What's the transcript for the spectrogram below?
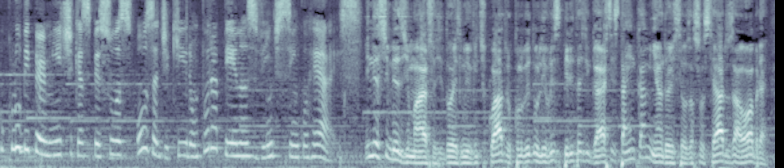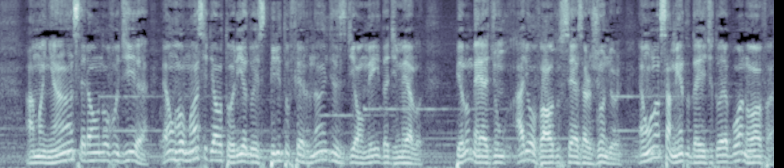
o clube permite que as pessoas os adquiram por apenas 25 reais. E neste mês de março de 2024, o Clube do Livro Espírita de Garça está encaminhando aos seus associados a obra Amanhã será um novo dia. É um romance de autoria do espírito Fernandes de Almeida de Melo, pelo médium Ariovaldo César Júnior. É um lançamento da editora Boa Nova.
